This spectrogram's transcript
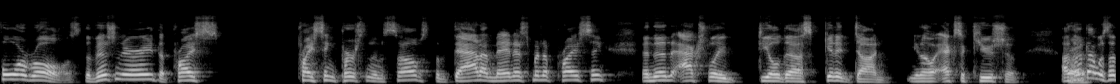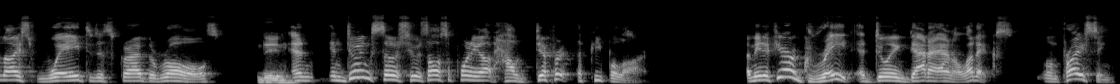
four roles the visionary, the price pricing person themselves, the data management of pricing, and then actually deal desk, get it done, you know, execution. I right. thought that was a nice way to describe the roles. Indeed. And in doing so, she was also pointing out how different the people are. I mean, if you're great at doing data analytics on pricing,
